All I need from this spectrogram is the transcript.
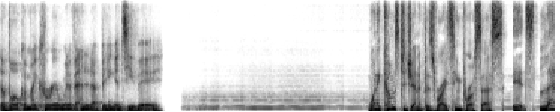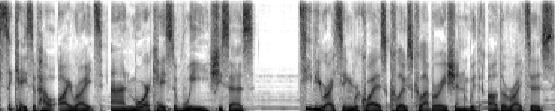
the bulk of my career would have ended up being in TV. When it comes to Gennifer's writing process, it's less a case of how I write and more a case of we, she says. TV writing requires close collaboration with other writers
